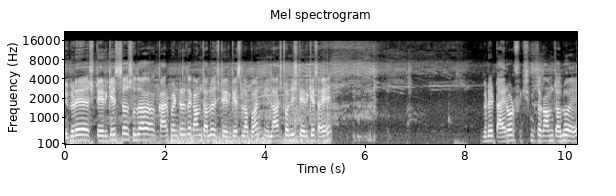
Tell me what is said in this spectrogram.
इकडे स्टेअरकेसचं सुद्धा कारपेंटरचं काम चालू आहे स्टेअरकेसला पण. ही लास्टवाली स्टेअरकेस आहे. इकडे टायरॉड फिक्सिंगचं काम चालू आहे.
